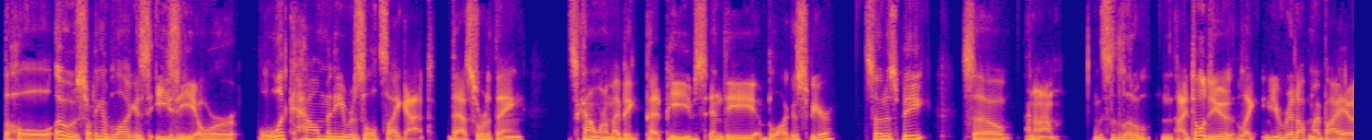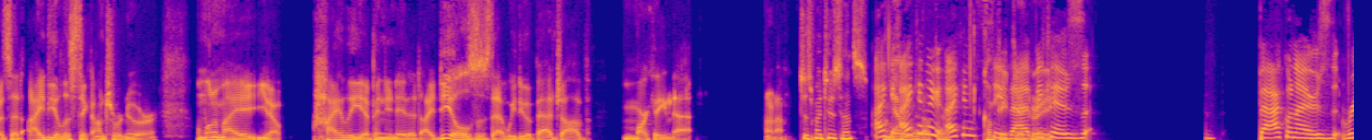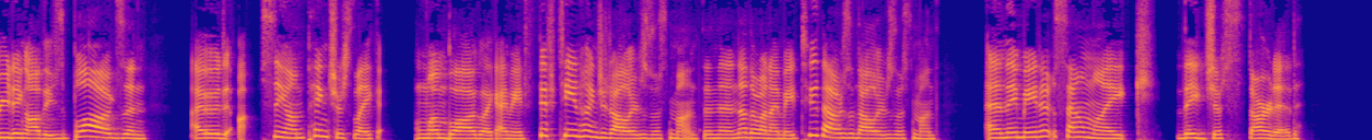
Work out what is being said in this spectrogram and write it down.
the whole oh, starting a blog is easy or look how many results I got. That sort of thing. It's kind of one of my big pet peeves in the blogosphere, so to speak. So, I don't know. This is a little I told you like you read off my bio it said idealistic entrepreneur. And one of my, you know, highly opinionated ideals is that we do a bad job marketing that. I don't know. Just my two cents. I, Yeah, I can. I can see that agree. because back when I was reading all these blogs and I would uh, see on Pinterest like one blog like I made fifteen hundred dollars this month and then another one I made two thousand dollars this month and they made it sound like they just started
